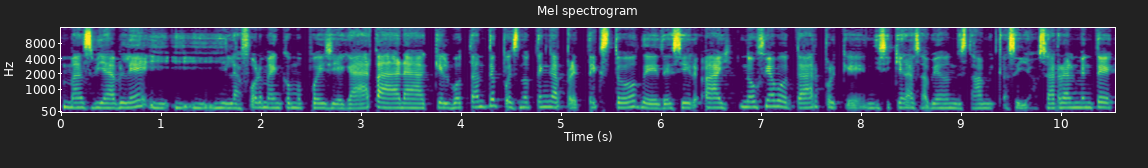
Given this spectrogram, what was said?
más viable y, la forma en cómo puedes llegar para que el votante pues no tenga pretexto de decir, ay, no fui a votar porque ni siquiera sabía dónde estaba mi casilla. O sea, realmente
